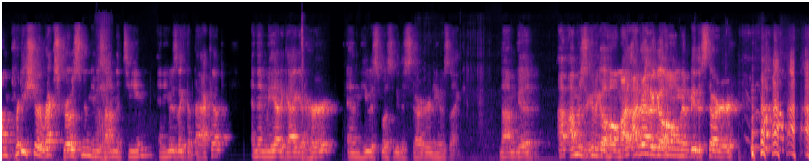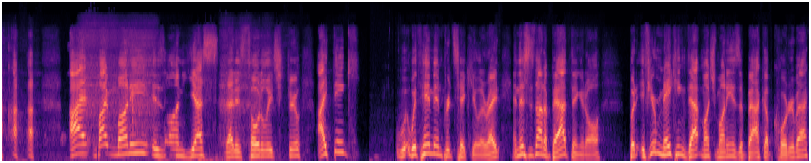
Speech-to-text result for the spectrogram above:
I'm pretty sure Rex Grossman, was on the team and he was like the backup. And then we had a guy get hurt and he was supposed to be the starter. And he was like, no, I'm good. I- am just to go home. I- would rather go home than be the starter. I my money is on yes, that is totally true. I think w- with him in particular, right? And this is not a bad thing at all. But if you're making that much money as a backup quarterback,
